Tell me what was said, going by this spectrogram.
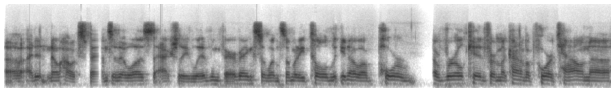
Uh, I didn't know how expensive it was to actually live in Fairbanks. So when somebody told you know a poor a rural kid from a kind of a poor town, uh,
